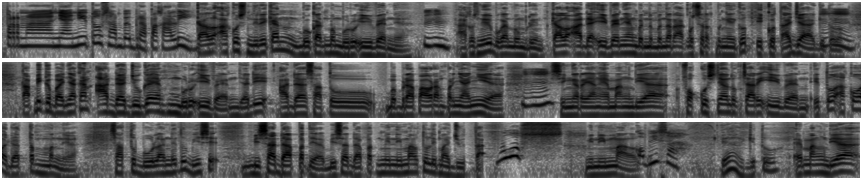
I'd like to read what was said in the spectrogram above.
pernah nyanyi itu sampai berapa kali? Kalau aku sendiri kan bukan pemburu event ya. Mm-mm. Aku sendiri bukan pemburu. Kalau ada event yang bener-bener aku serak pengen ikut, ikut aja gitu loh. Tapi kebanyakan ada juga yang pemburu event. Jadi ada satu beberapa orang penyanyi ya, singer yang emang dia fokusnya untuk cari event. Itu aku ada temen ya. Satu bulan itu bisa bisa dapat ya, bisa dapat minimal tuh 5 juta Wus, minimal. kok bisa? Ya gitu. Emang dia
